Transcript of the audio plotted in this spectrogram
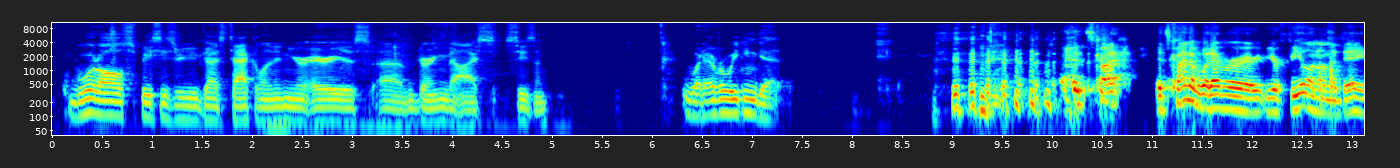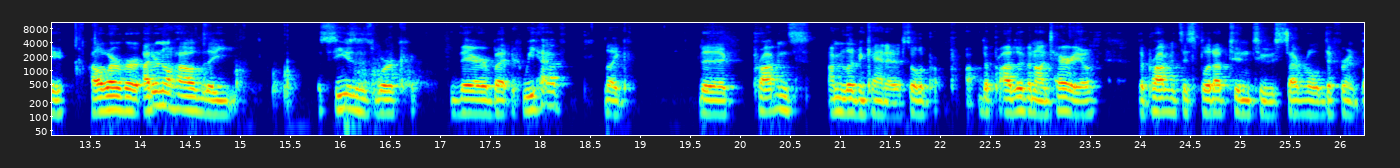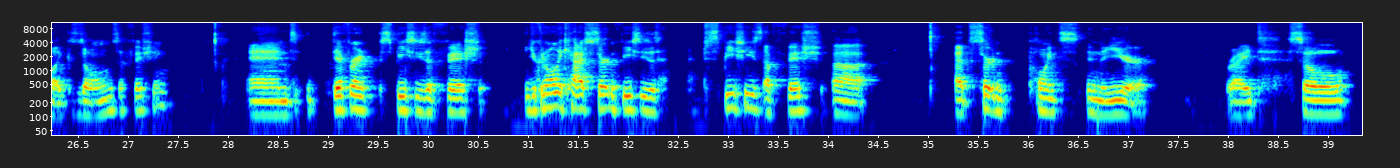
what all species are you guys tackling in your areas um, during the ice season? Whatever we can get. it's kind of, it's kind of whatever you're feeling on the day. However, I don't know how the seasons work there, but we have like the province. I'm live in Canada, so the, the I live in Ontario. The province is split up to, into several different like zones of fishing and different species of fish. You can only catch certain species species of fish uh, at certain points in the year, right? So,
